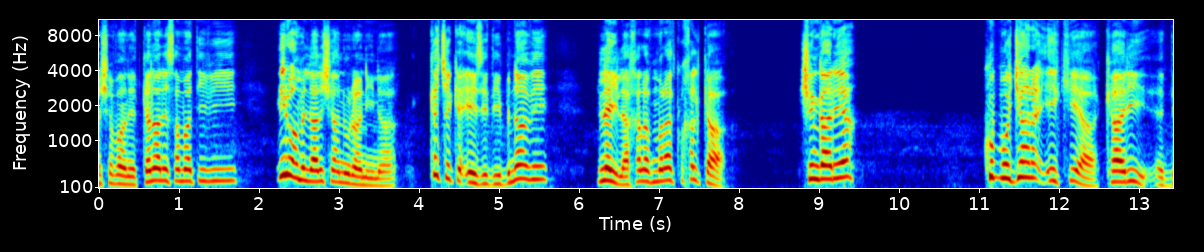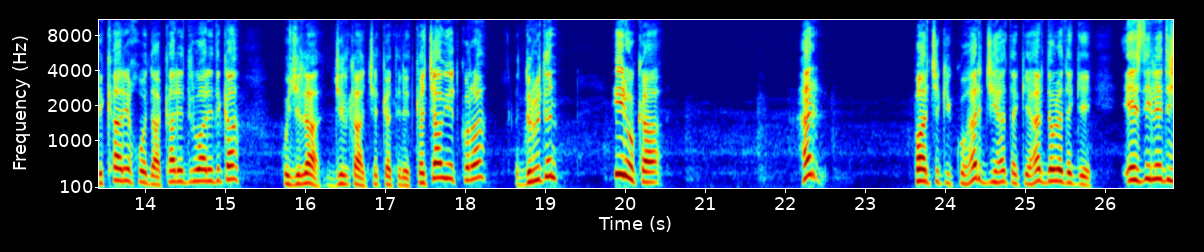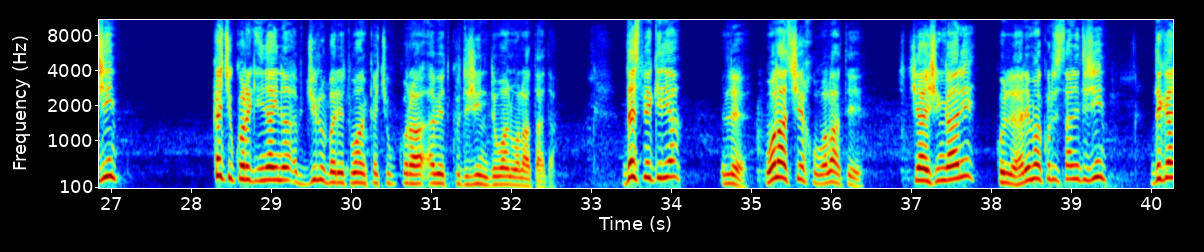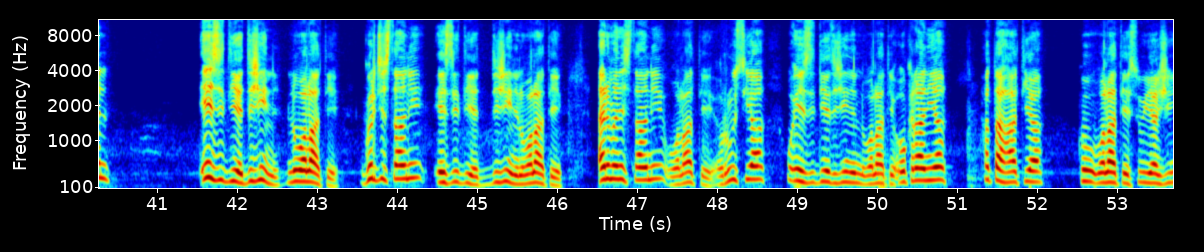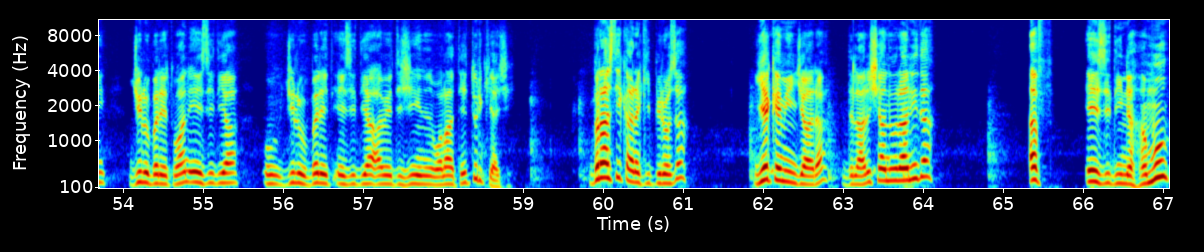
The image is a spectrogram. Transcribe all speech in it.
شەوانێت کەناڵی سەما TV ئیرۆ من لالیشا نورانینە کەچەکە ئێزیدی بناوێ لەیلا خەلف مرات و خەلکە شنگارەیە کو بۆ جارە ئێکەیە کاری دکاری خۆدا کاری درواری دکا کوجلا جیلکا چێتکەتێت کە چاویێت کوڕە درودن ئیرۆکە هەر پارچێکی کو هەر جیهەتێکی هەر دەولەتێکی ئێزدی لێ دژین کەچی کوڕێک ئینایە جلو بەرێت وان کەچ و کوڕا ئەوێت کو دژین دوان وڵاتادا. دەست پێگیریە لێ. وڵات شێخ و وڵاتێ چای شنگاری؟ کل هەرێما کوردستانی دژین؟ دگەل ئێزی دیە دژین لە وڵاتێ. گورجستانی ئێزی دیە دژین وڵاتێ. ئەرمەنستانی وڵاتێ رووسیا و ئێزی دیە دژین وڵاتی ئۆکرانیا. هەتا هاتیە کو وڵاتی سووریاژی جلو بەرێت وان ئێزیدیا و جلو بەرێت ئێزیدیا ئەوێ دژین وڵاتی تورکیاژی براستی کارێکی پیرۆزە یەکەمین جارە دلالشان نورانیدا. ئەف ئێزیدینە هەموو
